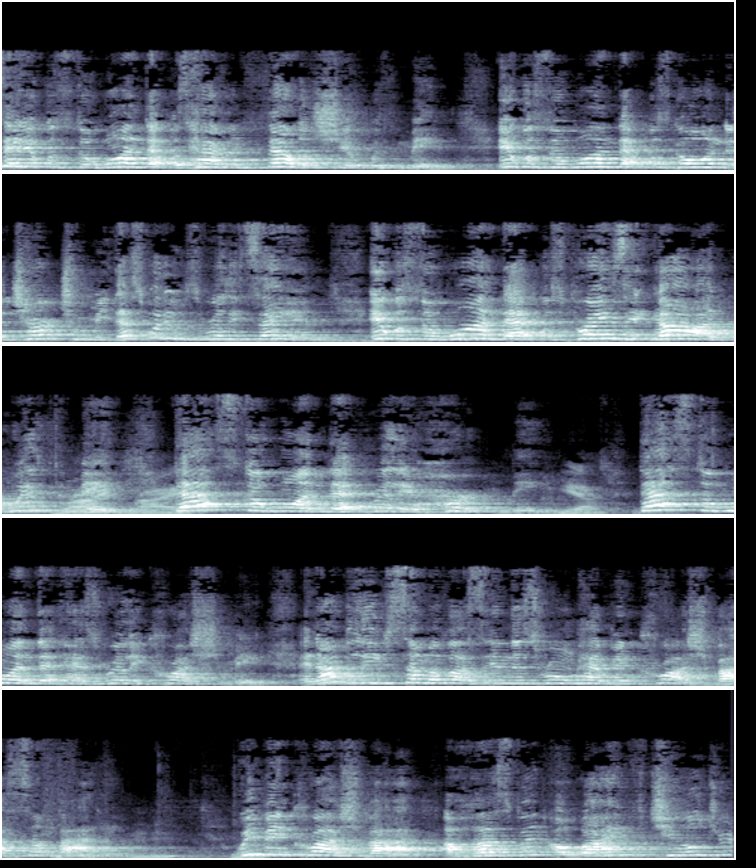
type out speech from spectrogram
said it was the one that was having fellowship with me. It was the one that was going to church with me. That's what he was really saying. It was the one that was praising God with Right, me. right. That's the one that really hurt me. Yeah. That's the one that has really crushed me. And I believe some of us in this room have been crushed by somebody. Mm-hmm. We've been crushed by a husband, a wife, children.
